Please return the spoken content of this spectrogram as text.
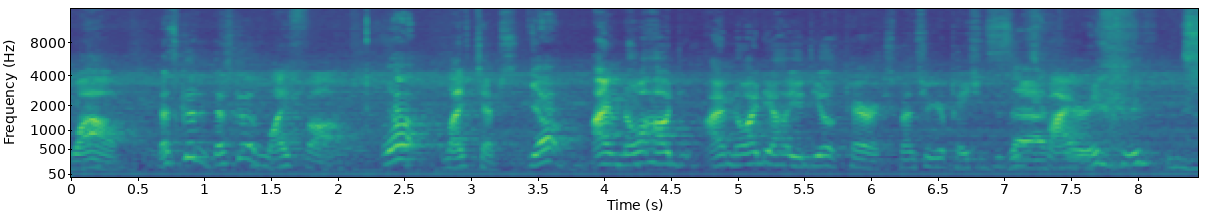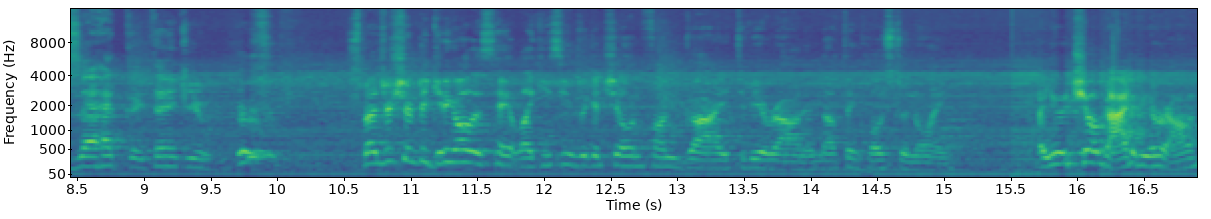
Wow, that's good. That's good life uh, Yeah, life tips. yeah. I have no how I have no idea how you deal with Peric. Spencer, your patience is Exactly. inspiring. Exactly. Thank you. Spencer should be getting all this hate. Like he seems like a chill and fun guy to be around, and nothing close to annoying. Are you a chill guy to be around?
